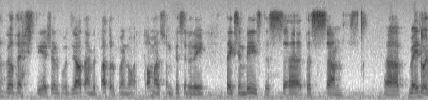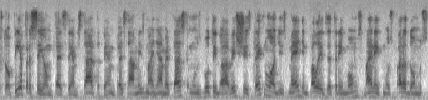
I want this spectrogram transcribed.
atbildēšu tieši uz jautājumu, bet paturpinot Tomasu, kas ir arī teiksim, bijis tas, uh, tas um, uh, veidojis to pieprasījumu pēc tiem startupiem, pēc tām izmaiņām, ir tas, ka mums būtībā visas šīs tehnoloģijas mēģina palīdzēt arī mums mainīt mūsu paradumus.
